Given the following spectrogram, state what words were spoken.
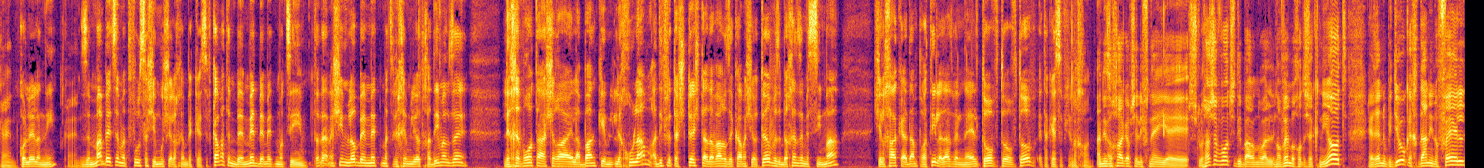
כן. כולל אני כן. זה מה בעצם הדפוס השימוש שלכם בכסף כמה אתם באמת באמת מוציאים אתה יודע אנשים לא באמת מצליחים להיות חדים על זה. לחברות האשראי לבנקים לכולם עדיף לטשטש את הדבר הזה כמה שיותר וזה בכן זה משימה שלך כאדם פרטי לדעת ולנהל טוב טוב טוב את הכסף שלך. נכון. אני זוכר אגב שלפני אה, שלושה שבועות שדיברנו על נובמבר חודש הקניות הראינו בדיוק איך דני נופל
